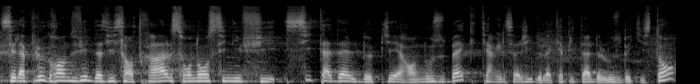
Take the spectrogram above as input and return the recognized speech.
C'est la plus grande ville d'Asie centrale. Son nom signifie citadelle de pierre en ouzbek, car il s'agit de la capitale de l'Ouzbékistan.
